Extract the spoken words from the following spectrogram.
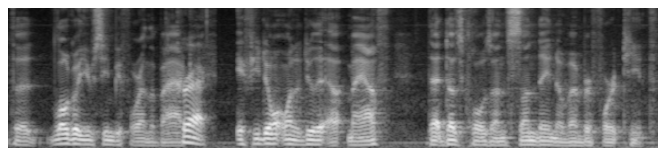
the logo you've seen before on the back. Correct. If you don't want to do the uh, math, that does close on Sunday, November fourteenth.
